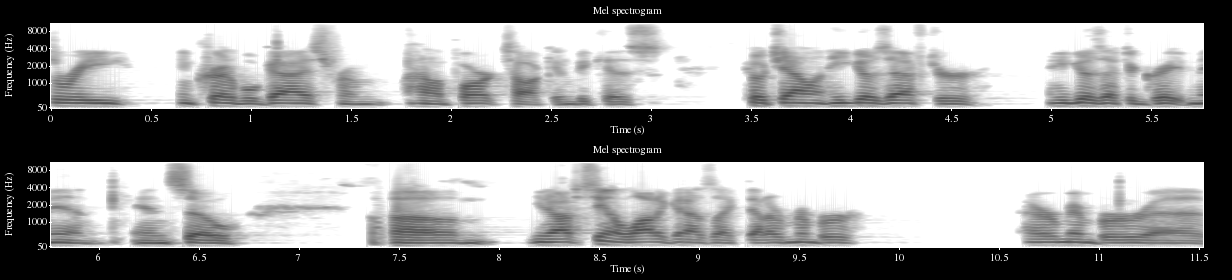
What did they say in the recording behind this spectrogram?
three incredible guys from Highland Park talking because Coach Allen he goes after he goes after great men, and so um, you know I've seen a lot of guys like that. I remember I remember uh,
